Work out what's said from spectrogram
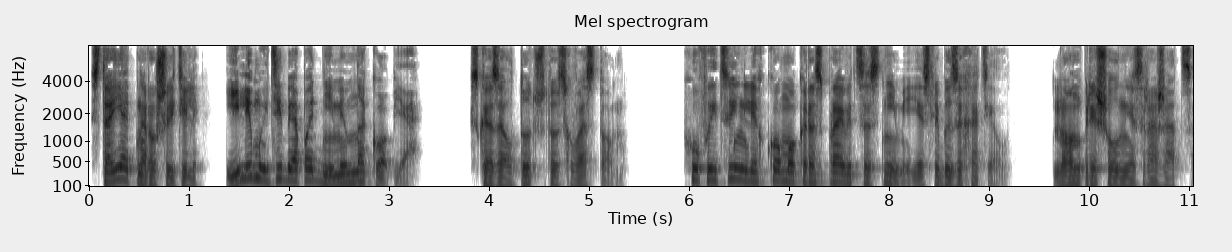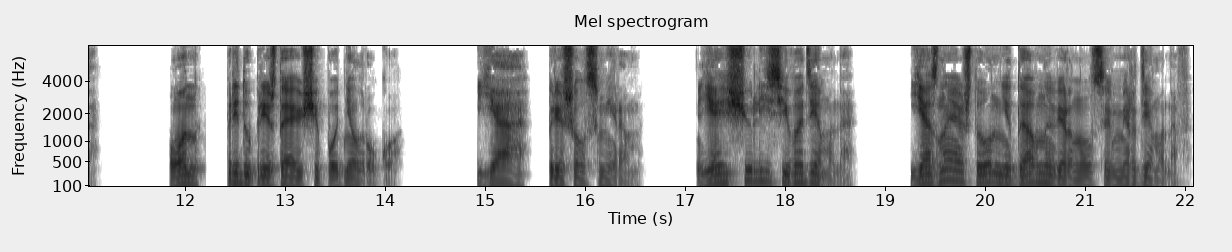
«Стоять, нарушитель, или мы тебя поднимем на копья», сказал тот, что с хвостом. Хуфэйцинь легко мог расправиться с ними, если бы захотел. Но он пришел не сражаться. Он предупреждающе поднял руку. Я пришел с миром. Я ищу лисьего демона. Я знаю, что он недавно вернулся в мир демонов.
